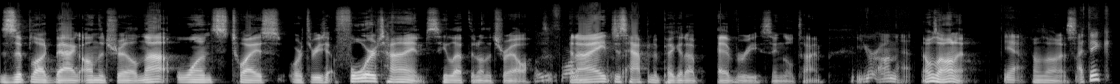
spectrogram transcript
Ziploc bag on the trail, not once, twice, or three times, four times he left it on the trail. Was it four? And I just happened to pick it up every single time. You're on that. I was on it. Yeah, I was on it. I think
